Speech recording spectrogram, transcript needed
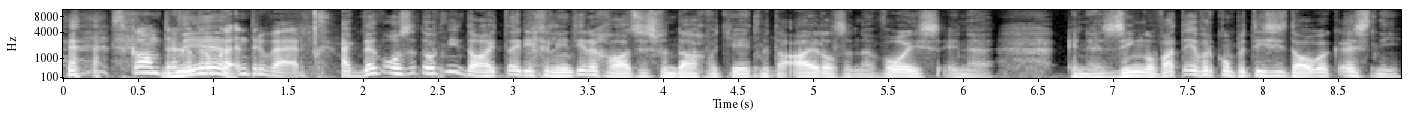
skaam teruggetrokke nee, introvert. Ek dink ons het ook nie daai tyd die geleenthede gehad soos vandag wat jy het met 'n idols en 'n voice en 'n en 'n zing of whatever kompetisies daar ook is nie.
